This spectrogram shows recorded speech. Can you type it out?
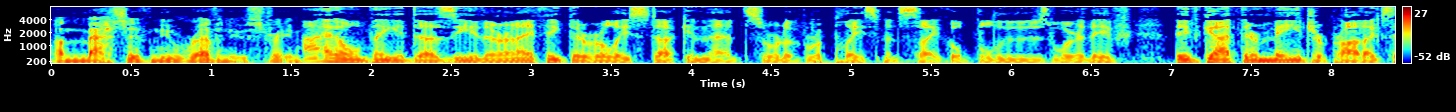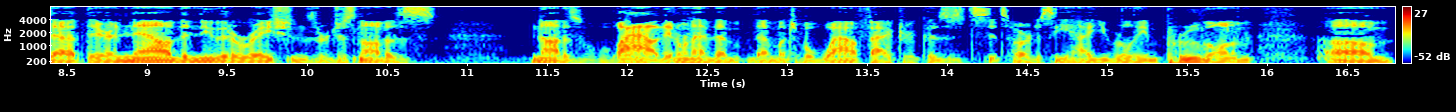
a massive new revenue stream. I don't think it does either, and I think they're really stuck in that sort of replacement cycle blues where they've they've got their major products out there, and now the new iterations are just not as not as wow. They don't have that, that much of a wow factor because it's, it's hard to see how you really improve on them. Um,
